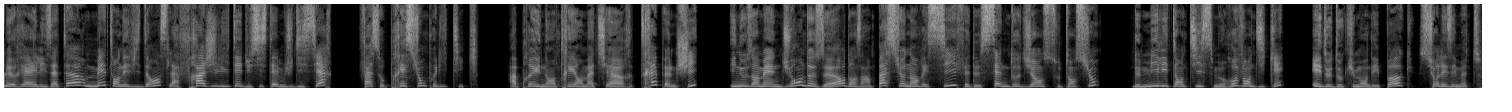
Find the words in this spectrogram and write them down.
le réalisateur met en évidence la fragilité du système judiciaire face aux pressions politiques. Après une entrée en matière très punchy, il nous emmène durant deux heures dans un passionnant récit fait de scènes d'audience sous tension, de militantisme revendiqué et de documents d'époque sur les émeutes.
